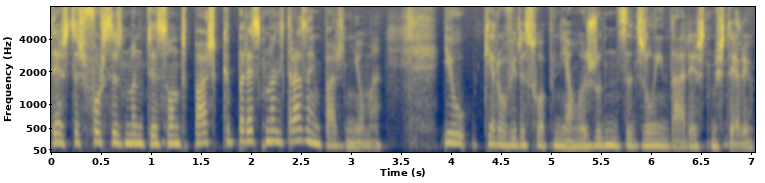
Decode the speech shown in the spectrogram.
destas forças de manutenção de paz que parece que não lhe trazem paz nenhuma. Eu quero ouvir a sua opinião, ajude-nos a deslindar este mistério.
